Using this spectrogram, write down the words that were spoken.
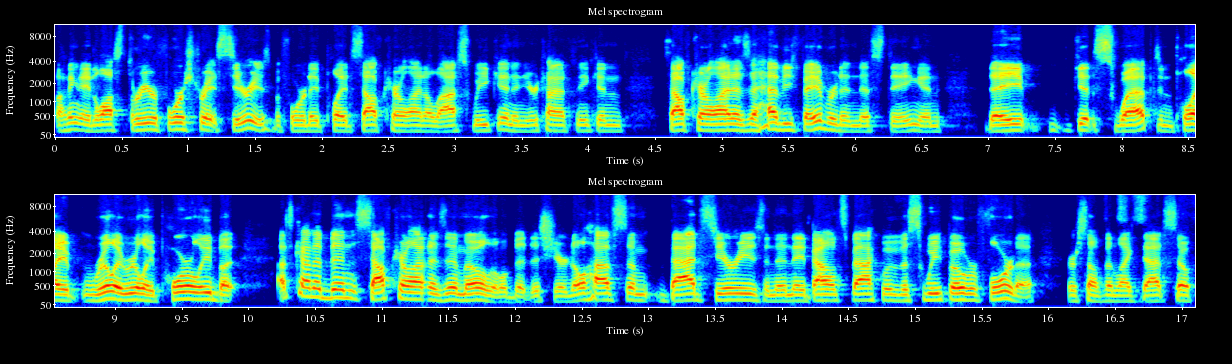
I think they lost three or four straight series before they played South Carolina last weekend, and you're kind of thinking South Carolina is a heavy favorite in this thing, and they get swept and play really, really poorly, but that's kind of been South Carolina's MO a little bit this year. They'll have some bad series and then they bounce back with a sweep over Florida or something like that. So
